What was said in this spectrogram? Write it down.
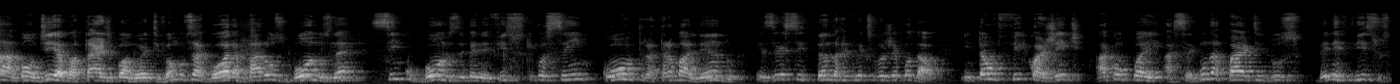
Olá, bom dia, boa tarde, boa noite. Vamos agora para os bônus, né? Cinco bônus de benefícios que você encontra trabalhando, exercitando a reflexologia podal. Então fique com a gente, acompanhe a segunda parte dos benefícios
